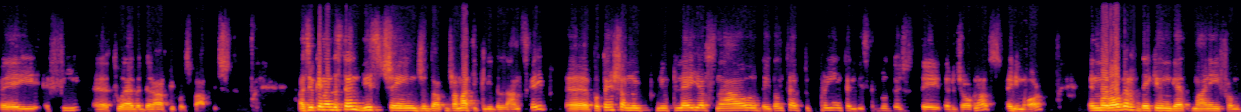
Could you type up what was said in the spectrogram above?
pay a fee uh, to have their articles published. As you can understand, this changed dramatically the landscape. Uh, potential new, new, players now, they don't have to print and distribute the, their journals anymore. And moreover, they can get money from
